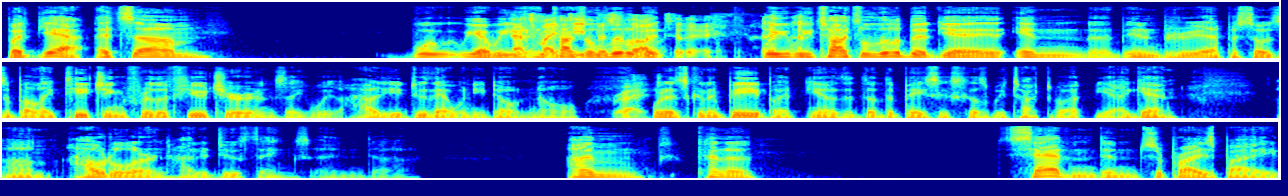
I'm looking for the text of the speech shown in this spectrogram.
But yeah, it's um, well, yeah, we that's my talked a little bit. today. we we talked a little bit, yeah, in in previous episodes about like teaching for the future, and it's like, how do you do that when you don't know right. what it's going to be? But you know, the, the the basic skills we talked about, yeah, again, um, how to learn how to do things, and uh, I'm kind of saddened and surprised by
